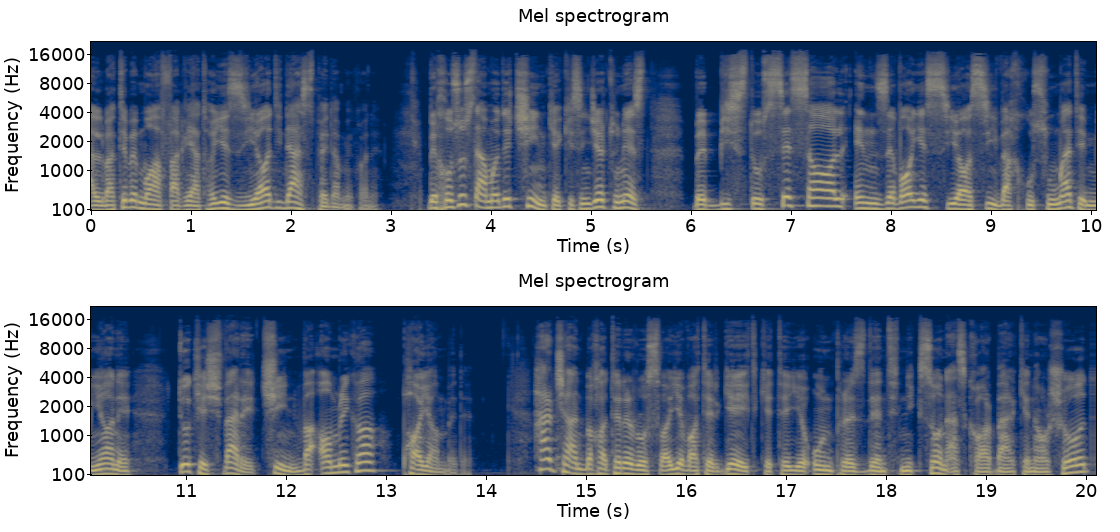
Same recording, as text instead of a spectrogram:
البته به موفقیت های زیادی دست پیدا می‌کنه. به خصوص در مورد چین که کیسینجر تونست به 23 سال انزوای سیاسی و خصومت میان دو کشور چین و آمریکا پایان بده. هرچند به خاطر رسوایی واترگیت که طی اون پرزیدنت نیکسون از کار برکنار شد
